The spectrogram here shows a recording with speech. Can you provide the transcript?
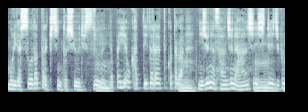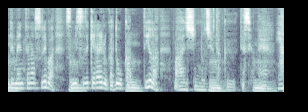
漏りがしそうだったらきちんと修理する。やっぱり家を買っていただいた方が、20年、30年安心して自分でメンテナンスすれば住み続けられるかどうかっていうような、まあ、安心の住宅ですよね。いや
